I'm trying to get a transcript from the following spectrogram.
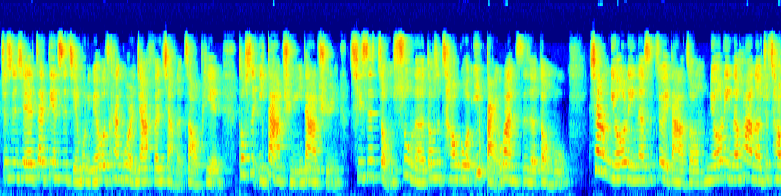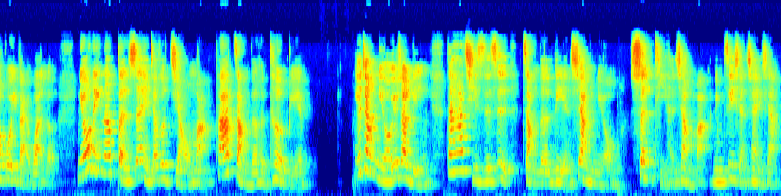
就是一些在电视节目里面或者看过人家分享的照片，都是一大群一大群。其实总数呢都是超过一百万只的动物。像牛羚呢是最大宗，牛羚的话呢就超过一百万了。牛羚呢本身也叫做角马，它长得很特别，又叫牛又叫羚，但它其实是长得脸像牛，身体很像马。你们自己想象一下，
